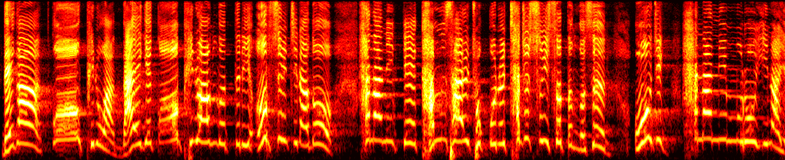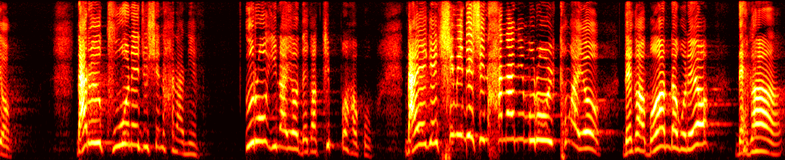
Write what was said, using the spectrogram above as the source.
내가 꼭 필요한 나에게 꼭 필요한 것들이 없을지라도 하나님께 감사할 조건을 찾을 수 있었던 것은 오직 하나님으로 인하여 나를 구원해 주신 하나님 으로 인하여 내가 기뻐하고 나에게 힘이 되신 하나님으로 통하여 내가 뭐 한다고 그래요? 내가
